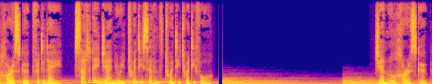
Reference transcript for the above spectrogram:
horoscope for today, Saturday, January 27, 2024. General horoscope.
